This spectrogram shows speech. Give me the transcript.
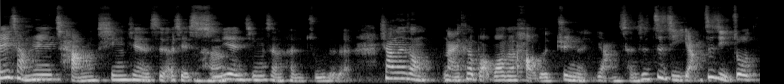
非常愿意尝新鲜的事，而且实验精神很足的人。嗯、像那种奶克宝宝的好的菌的养成，是自己养自己做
